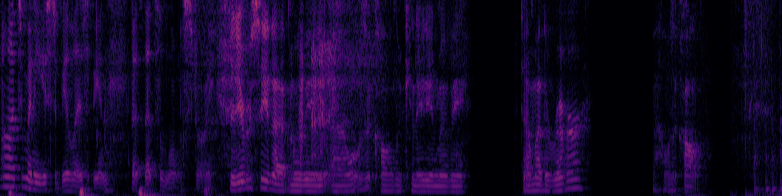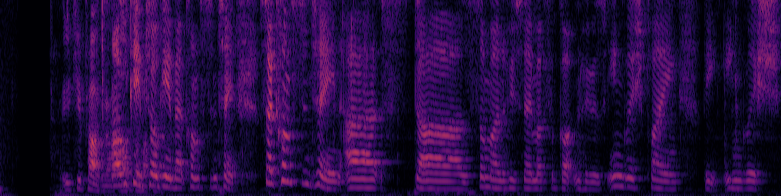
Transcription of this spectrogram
I liked him when he used to be a lesbian, but that's a long story. Did you ever see that movie? Uh, what was it called? The Canadian movie, Down by the River. What was it called? You keep talking. I will I'll keep talking about Constantine. So Constantine uh, stars someone whose name I've forgotten, who is English, playing the English.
